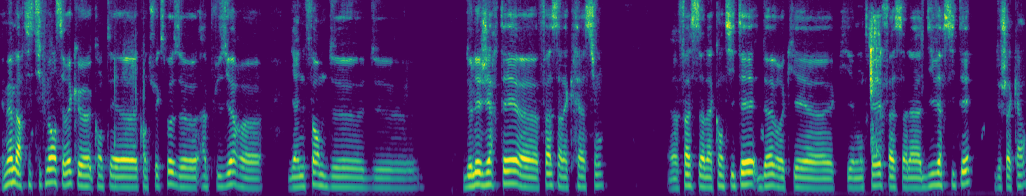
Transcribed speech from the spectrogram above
Et même artistiquement, c'est vrai que quand, euh, tu exposes euh, à plusieurs, euh, il y a une forme de, légèreté face à la création euh, face à la quantité d'œuvres euh, qui est montrée, face à la diversité de chacun.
